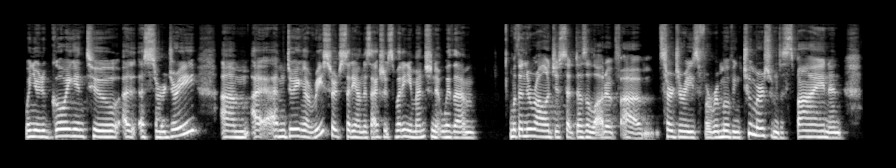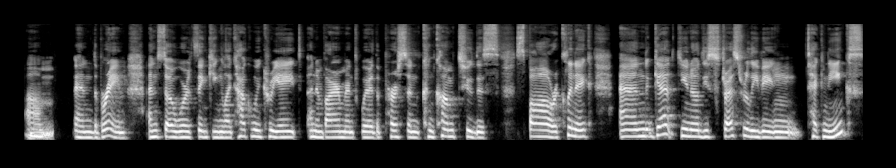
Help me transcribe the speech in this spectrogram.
when you're going into a, a surgery um, I, am doing a research study on this actually funny you mentioned it with um, with a neurologist that does a lot of um, surgeries for removing tumors from the spine and um, and the brain. And so we're thinking like, how can we create an environment where the person can come to this spa or clinic and get, you know, these stress relieving techniques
